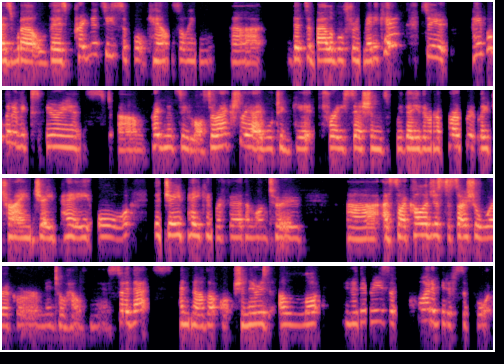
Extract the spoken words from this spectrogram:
as well. There's pregnancy support counselling uh, that's available through Medicare. So you, people that have experienced um, pregnancy loss are actually able to get three sessions with either an appropriately trained GP or the GP can refer them on to uh, a psychologist, a social worker, or a mental health nurse. So that's another option. There is a lot, you know, there is a, quite a bit of support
